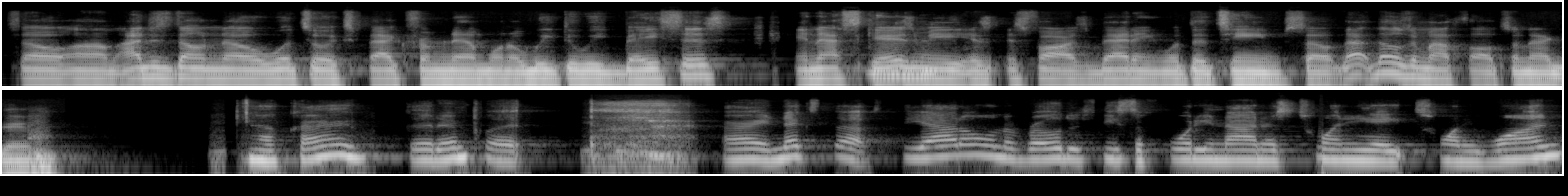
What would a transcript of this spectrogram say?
So um, I just don't know what to expect from them on a week to week basis and that scares mm-hmm. me as, as far as betting with the team. So that those are my thoughts on that game. Okay, good input. All right, next up, Seattle on the road defeats the 49ers 28-21.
